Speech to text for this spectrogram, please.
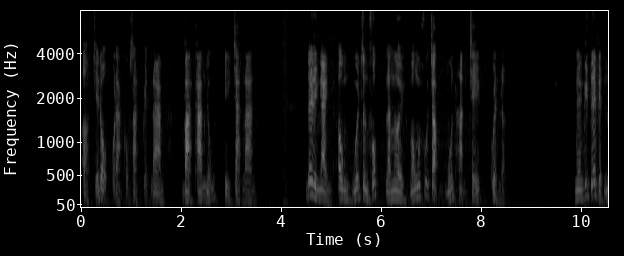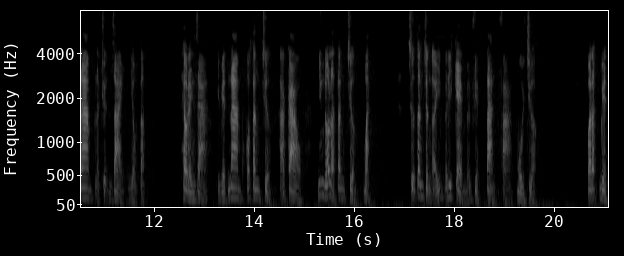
ở chế độ của Đảng Cộng sản Việt Nam và tham nhũng thì tràn lan. Đây là hình ảnh ông Nguyễn Xuân Phúc là người mà Nguyễn Phú Trọng muốn hạn chế quyền lực. Nền kinh tế Việt Nam là chuyện dài nhiều tập. Theo đánh giá thì Việt Nam có tăng trưởng khá cao, nhưng đó là tăng trưởng bật. Sự tăng trưởng ấy nó đi kèm với việc tàn phá môi trường. Và đặc biệt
